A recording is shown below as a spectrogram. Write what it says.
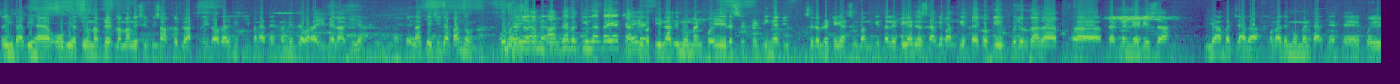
ਤਰੀਕ ਦਾ ਵੀ ਹੈ ਉਹ ਵੀ ਅਸੀਂ ਹੁਣ ਅਪਡੇਟ ਲਵਾਂਗੇ ਸੀਪੀ ਸਾਹਿਬ ਤੋਂ ਵੀ 8 ਤਰੀਕ ਦਾ ਉਹਦਾ ਵੀ ਕੀ ਬਣਿਆ ਤੇ ਨਵੀਂ ਦੁਬਾਰਾ ਈਮੇਲ ਆ ਗਈ ਹੈ ਤੇ ਕਿ ਇਹ ਚੀਜ਼ਾਂ ਬੰਦ ਹੋਣ ਜੀ ਕੰਮ ਬੰਦ ਹੈ ਵਕੀਲਾਂ ਦਾ ਜਾਂ ਚੱਲ ਨਹੀਂ ਵਕੀਲਾਂ ਦੀ ਮੂਵਮੈਂਟ ਕੋਈ ਰੈਸਟ੍ਰਿਕਟਡ ਨਹੀਂ ਹੈ ਜੀ ਸਿਰਫ ਲਿਟੀਗੈਂਟਸ ਨੂੰ ਬੰਦ ਕੀਤਾ। ਲਿਟੀਗੈਂਟ ਇਸ ਕਰਕੇ ਬੰਦ ਕੀਤਾ ਕਿਉਂਕਿ ਬਜ਼ੁਰਗਾਂ ਦਾ ਪ੍ਰੈਗਨੈਂਟ ਲੇਡੀਜ਼ ਦਾ ਜਾਂ ਬੱਚਿਆਂ ਦਾ ਉਹਨਾਂ ਦੀ ਮੂਵਮੈਂਟ ਕਰਕੇ ਇੱਥੇ ਕੋਈ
